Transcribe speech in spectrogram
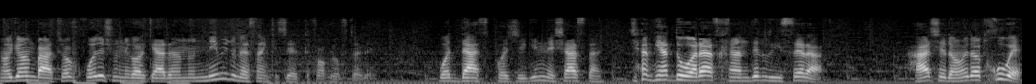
ناگهان به اطراف خودشون نگاه کردن و نمی‌دونستن که چه اتفاقی افتاده. با دست پاچگی نشستن. جمعیت دوباره از خنده ریسه رفت. هر ادامه داد خوبه.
